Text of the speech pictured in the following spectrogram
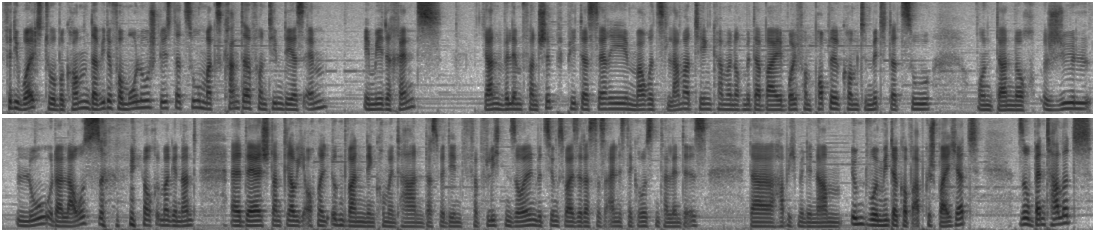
für die World Tour bekommen. Davide Formolo stößt dazu, Max Kanter von Team DSM, Emile de Gent, Jan Willem van Schip, Peter Serri, Mauritz Lammertink haben wir noch mit dabei, Boy van Poppel kommt mit dazu und dann noch Jules Loh oder Laus, wie auch immer genannt. Äh, der stand, glaube ich, auch mal irgendwann in den Kommentaren, dass wir den verpflichten sollen, beziehungsweise dass das eines der größten Talente ist. Da habe ich mir den Namen irgendwo im Hinterkopf abgespeichert. So, Ben Tullett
